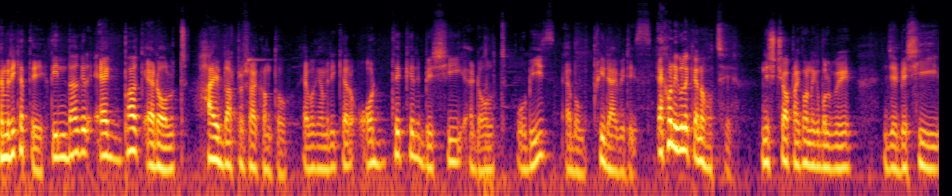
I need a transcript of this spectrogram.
আমেরিকাতে তিন ভাগের এক ভাগ অ্যাডল্ট হাই ব্লাড প্রেশার আক্রান্ত এবং আমেরিকার অর্ধেকের বেশি অ্যাডল্ট ওবিজ এবং প্রি ডায়াবেটিস এখন এগুলো কেন হচ্ছে? নিশ্চয় আপনাকে অনেকে বলবে যে বেশি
